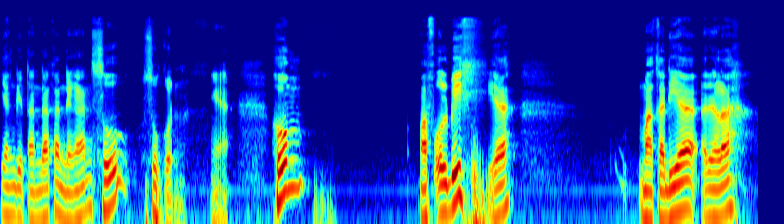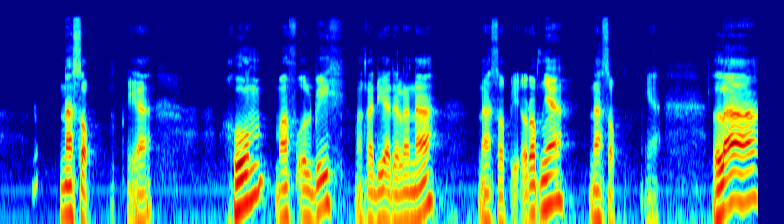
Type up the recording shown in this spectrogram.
yang ditandakan dengan su sukun. Ya. Hum maf'ul bih ya. Maka dia adalah nasob ya. Hum maf'ul bih maka dia adalah na nasob. I'robnya nasob ya. La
